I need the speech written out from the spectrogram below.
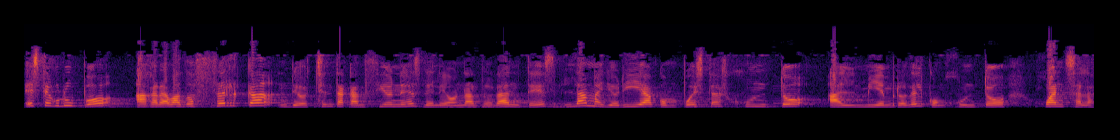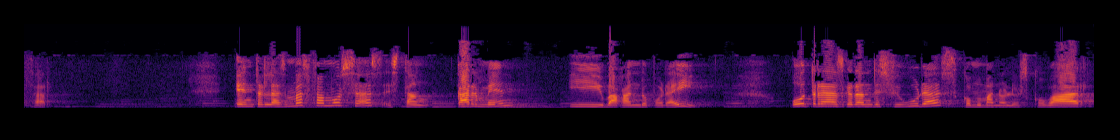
Este grupo ha grabado cerca de 80 canciones de Leonardo Dantes, la mayoría compuestas junto al miembro del conjunto Juan Salazar. Entre las más famosas están Carmen y Vagando por ahí, otras grandes figuras como Manolo Escobar,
